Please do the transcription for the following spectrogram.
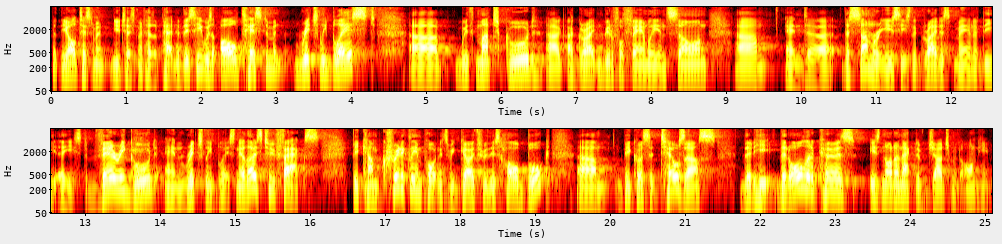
But the Old Testament, New Testament has a pattern of this. He was Old Testament richly blessed uh, with much good, uh, a great and beautiful family, and so on. Um, and uh, the summary is he's the greatest man of the East. Very good and richly blessed. Now, those two facts become critically important as we go through this whole book um, because it tells us that, he, that all that occurs is not an act of judgment on him.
